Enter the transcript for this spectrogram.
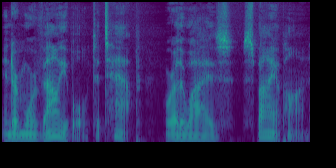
and are more valuable to tap or otherwise spy upon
